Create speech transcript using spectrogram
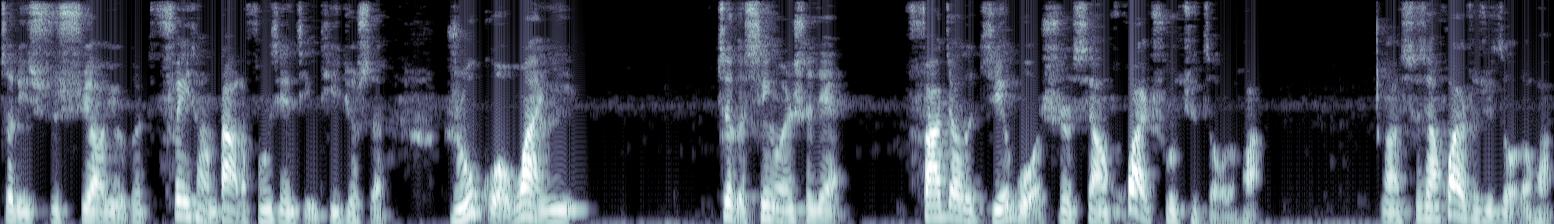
这里是需要有个非常大的风险警惕，就是如果万一这个新闻事件发酵的结果是向坏处去走的话啊，是向坏处去走的话，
